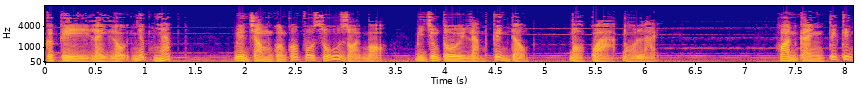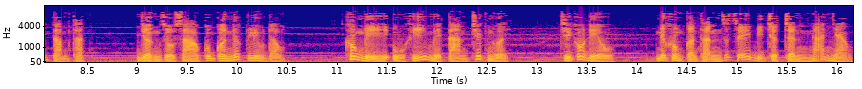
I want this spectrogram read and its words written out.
cực kỳ lầy lội nhấp nháp. Bên trong còn có vô số giỏi bọ bị chúng tôi làm kinh động, bỏ qua bỏ lại. Hoàn cảnh tuy kinh tởm thật, nhưng dù sao cũng có nước lưu động, không bị ủ khí mê tàn chết người. Chỉ có điều, nếu không cẩn thận rất dễ bị trượt chân ngã nhào.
